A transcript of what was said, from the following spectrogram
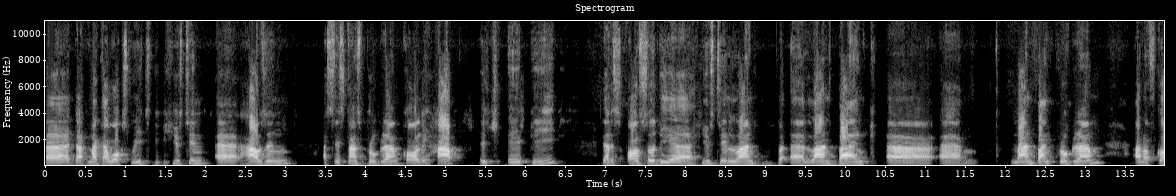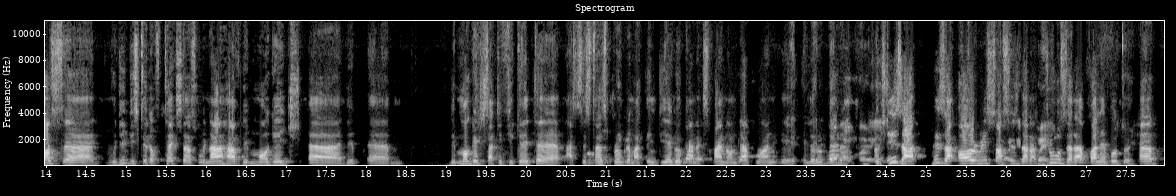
uh, that NACA works with. The Houston uh, Housing Assistance Program called the HAP HAP. There is also the uh, Houston Land uh, Land Bank uh, um, Land Bank program, and of course, uh, within the state of Texas, we now have the mortgage uh, the um, the mortgage certificate uh, assistance Okay. program. I think Diego can expand on that one a, a little bit. better. So these are these are all resources that are tools that are available to help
